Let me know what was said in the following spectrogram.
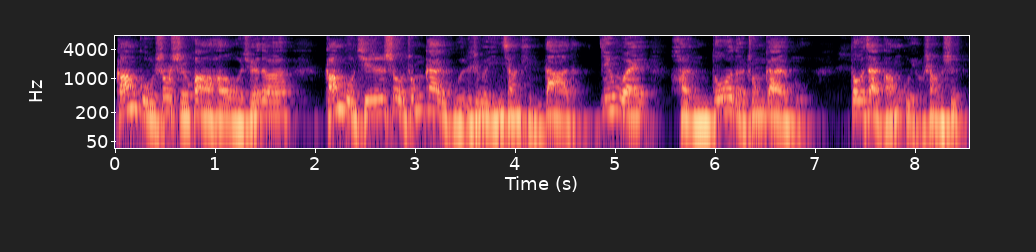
港股说实话哈，我觉得港股其实受中概股的这个影响挺大的，因为很多的中概股都在港股有上市，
